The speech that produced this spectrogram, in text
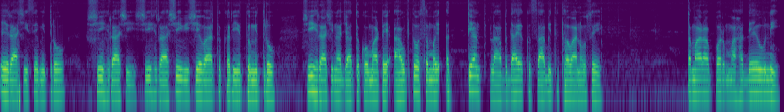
એ રાશિ છે મિત્રો સિંહ રાશિ. સિંહ રાશિ વિશે વાત કરીએ તો મિત્રો, સિંહ રાશિના જાતકો માટે આવતો સમય અત્યંત લાભદાયક સાબિત થવાનો છે. તમારા પર મહાદેવની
